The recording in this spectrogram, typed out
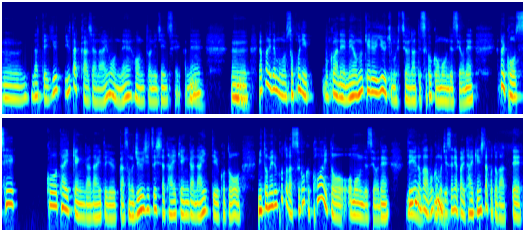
うん。だってゆ豊かじゃないもんね。本当に人生がね。うんうんやっぱりでもそこに僕はね、目を向ける勇気も必要だなってすごく思うんですよね。やっぱりこう成功体験がないというか、その充実した体験がないっていうことを認めることがすごく怖いと思うんですよね。っていうのがうん僕も実際にやっぱり体験したことがあって、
